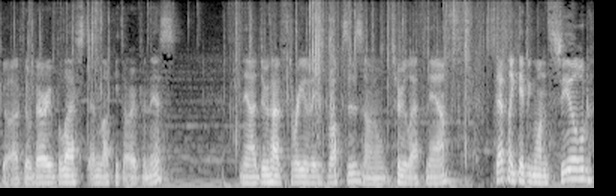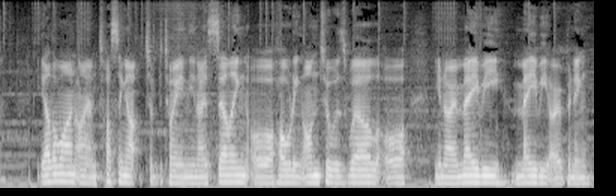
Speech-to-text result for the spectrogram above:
God, I feel very blessed and lucky to open this. Now, I do have three of these boxes, I'm two left now. Definitely keeping one sealed. The other one I am tossing up to between, you know, selling or holding on to as well, or, you know, maybe, maybe opening.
